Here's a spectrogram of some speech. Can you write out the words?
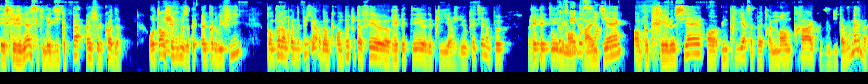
Et ce qui est génial, c'est qu'il n'existe pas un seul code. Autant chez vous, vous avez un code Wi-Fi qu'on peut en emprunter plusieurs. Donc, on peut tout à fait euh, répéter euh, des prières judéo-chrétiennes, on peut répéter des mantras indiens, on peut créer le sien. Une prière, ça peut être un mantra que vous dites à vous-même.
